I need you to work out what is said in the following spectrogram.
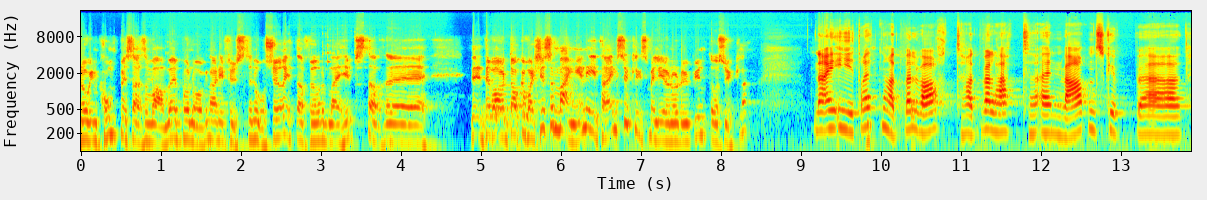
noen, kompiser som var med på noen av de første nordsjøritter før det ble hipster. Uh, det, det var, dere var ikke så mange i terrengsyklingsmiljøet når du begynte å sykle? Nei, idretten hadde vel vært, Hadde vel hatt en verdenscup eh,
